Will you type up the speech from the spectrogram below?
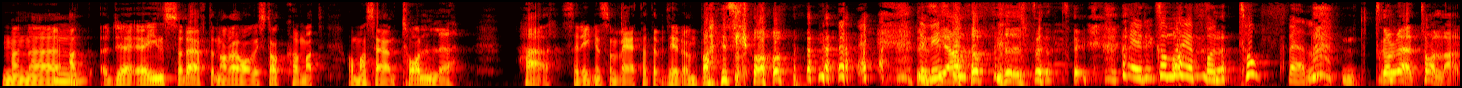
Men eh, Mm. att, jag insåg det efter några år i Stockholm att om man säger en tolle här så är det ingen som vet att det betyder en bajskorv. det är så jävla fult uttryck. Kommer det från toffel? Tror du det är tollar?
